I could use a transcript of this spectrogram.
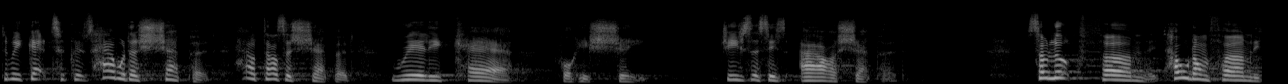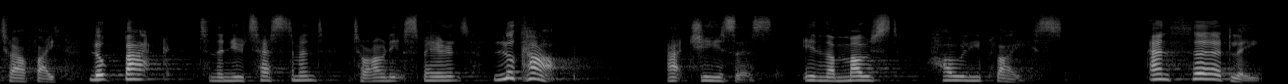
do we get to how would a shepherd, how does a shepherd really care for his sheep? Jesus is our shepherd. So look firmly, hold on firmly to our faith. Look back to the New Testament, to our own experience. Look up at Jesus in the most holy place. And thirdly,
